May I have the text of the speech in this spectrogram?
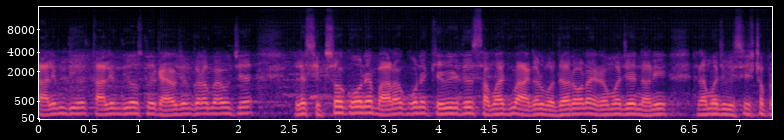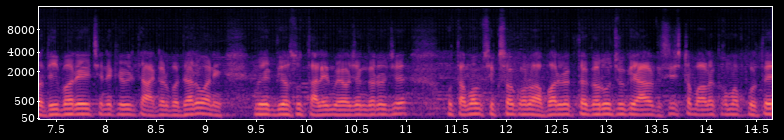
તાલીમ દિવસ, તાલીમ દિવસનું એક આયોજન કરવામાં આવ્યું છે. એટલે શિક્ષકોને બાળકોને કેવી રીતે સમાજમાં આગળ વધારવાના, એનામાં જે નાની, એનામાં જે વિશિષ્ટ પ્રતિભા રહે છે અને કેવી રીતે આગળ વધારવાની? હું એક દિવસનું તાલીમનું આયોજન કર્યું છે. હું તમામ શિક્ષકોનો આભાર વ્યક્ત કરું છું કે આ વિશિષ્ટ બાળકોમાં પોતે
